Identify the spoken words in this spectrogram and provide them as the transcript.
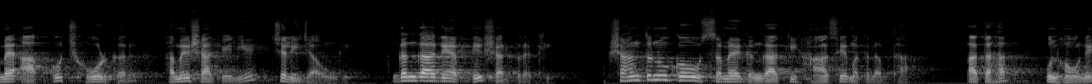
मैं आपको छोड़कर हमेशा के लिए चली जाऊँगी। गंगा ने अपनी शर्त रखी। शांतनु को उस समय गंगा की हाँ से मतलब था। अतः उन्होंने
